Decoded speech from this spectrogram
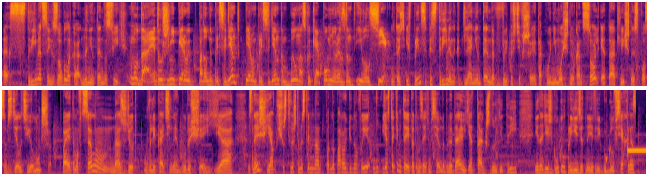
э, стримиться из облака на Nintendo Switch. Ну да, это уже не первый подобный прецедент. Первым прецедентом был, насколько я помню, Resident Evil 7. Ну то есть и в принципе стриминг для Nintendo, выпустившие такую немощную консоль, это отличный способ сделать ее лучше. Поэтому в целом нас ждет увлекательное будущее. Я, знаешь, я чувствую, что мы стоим на, на пороге новые... Ну, я с таким трепетом за этим всем наблюдаю. Я так жду E3. И надеюсь, Google приедет на E3. Google всех раз я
